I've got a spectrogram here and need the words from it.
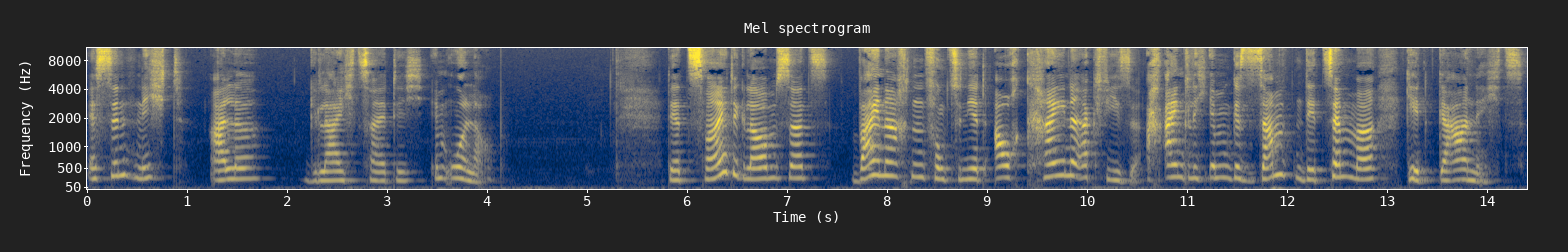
es sind nicht alle gleichzeitig im Urlaub. Der zweite Glaubenssatz, Weihnachten funktioniert auch keine Akquise. Ach, eigentlich im gesamten Dezember geht gar nichts.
